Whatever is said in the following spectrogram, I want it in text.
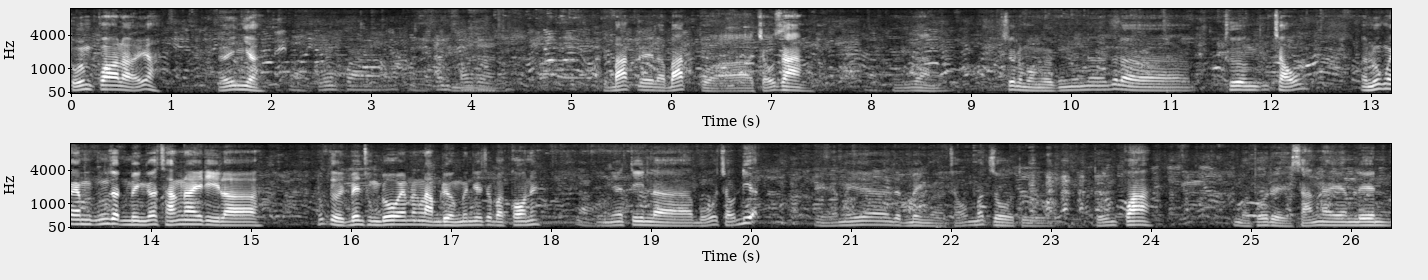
Tối hôm qua là ấy à? Đấy nhỉ? Tối hôm qua cái bác đây là bác của cháu Giàng. Giang Giàng. Trước là mọi người cũng rất là thương cái cháu. Lúc em cũng giật mình cơ sáng nay thì là lúc từ bên Sùng Đô em đang làm đường bên kia cho bà con ấy. Thì nghe tin là bố cháu điện. Thì em mới giật mình là cháu mất rồi từ tối hôm qua. Bảo thôi để sáng nay em lên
